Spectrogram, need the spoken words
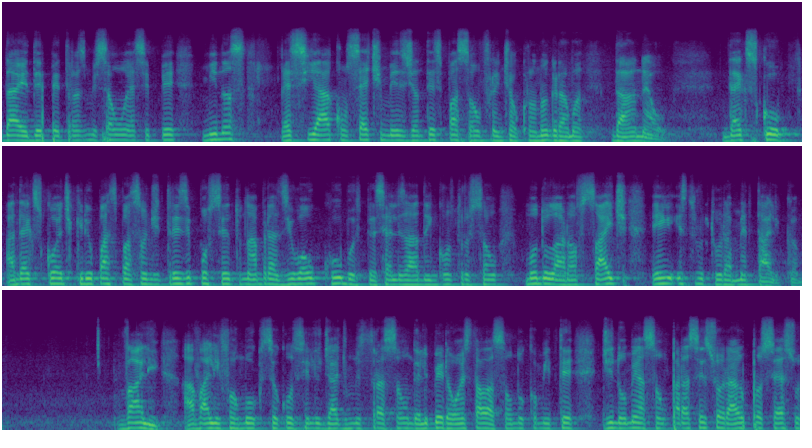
da EDP Transmissão SP Minas SA com sete meses de antecipação frente ao cronograma da ANEL. Dexco. A Dexco adquiriu participação de 13% na Brasil ao Cubo, especializada em construção modular off-site em estrutura metálica. Vale. A Vale informou que seu conselho de administração deliberou a instalação do comitê de nomeação para assessorar o processo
